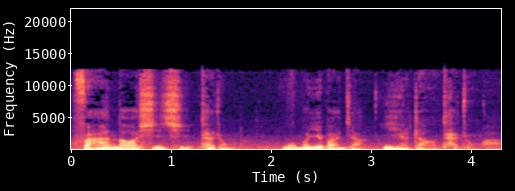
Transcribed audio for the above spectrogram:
烦恼习气太重了。我们一般讲业障太重啊。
